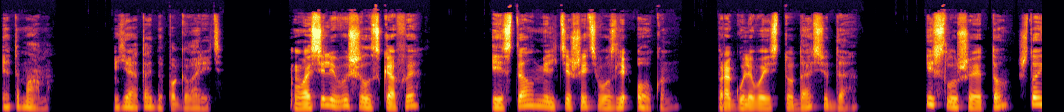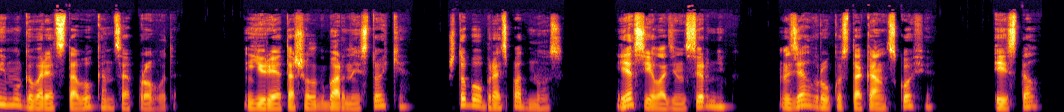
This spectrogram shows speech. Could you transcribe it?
«Это мама. Я отойду поговорить». Василий вышел из кафе и стал мельтешить возле окон, прогуливаясь туда-сюда и слушая то, что ему говорят с того конца провода. Юрий отошел к барной стойке, чтобы убрать поднос. Я съел один сырник, взял в руку стакан с кофе и стал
